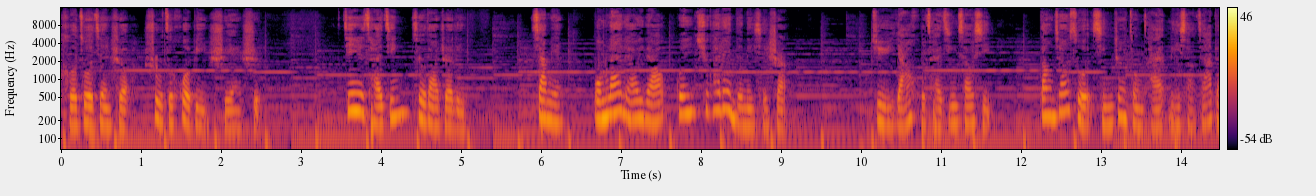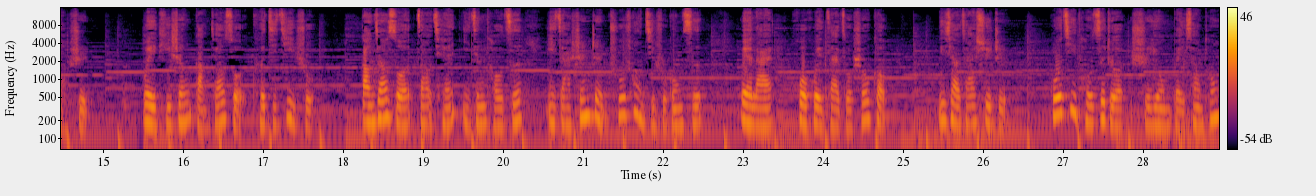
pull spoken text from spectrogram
合作建设数字货币实验室。今日财经就到这里，下面我们来聊一聊关于区块链的那些事儿。据雅虎财经消息，港交所行政总裁李小加表示，为提升港交所科技技术，港交所早前已经投资一家深圳初创技术公司，未来或会再做收购。李小加续指。国际投资者使用北向通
